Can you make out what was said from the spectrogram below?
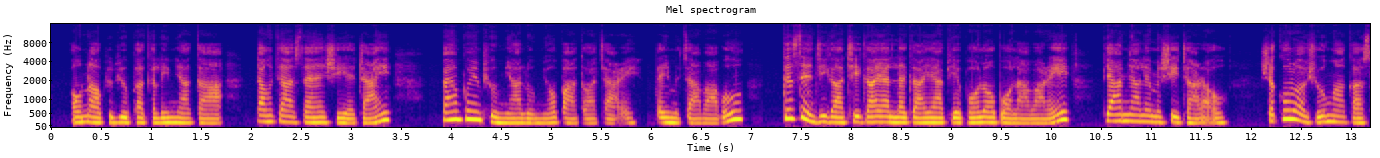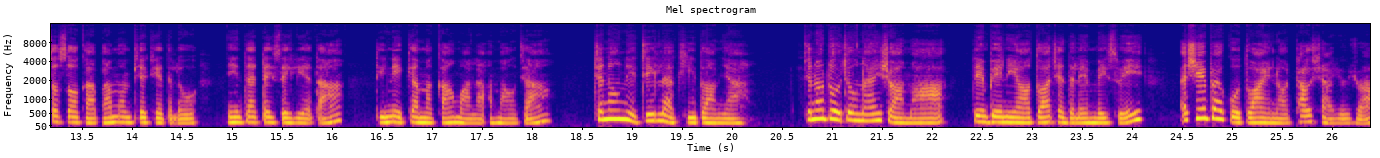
။အုံနောက်ဖြူဖြူဖက်ကလေးများကတောင်ကြဆန်းရှိတဲ့အတိုင်းပန်းပွင့်ဖြူများလိုမျောပါသွားကြတယ်။တိတ်မကြပါဘူး။တစ်စင်ကြီးကခြေကားရလက်ကားရဖြစ်ဘောလုံးပေါ်လာပါတယ်။ပြားများလည်းမရှိကြတော့ဘူး။ယခုတော့ရိုးမကဆော့ဆော့ကဘာမှမဖြစ်ခဲ့တယ်လို့ငင်းသက်တိတ်ဆိတ်လျက်သာဒီနေ့ကံမကောင်းပါလားအမောင်ကြောင့်ကျွန်ုပ်နဲ့ကြေးလက်ခီးသွားများကျွန်ုပ်တို့ကြုံတိုင်းရွာမှာ တင်ပင်နေအောင်သွားချင်တယ်လဲမိတ်ဆွေအရှိဘက်ကိုသွားရင်တော့ထောက်ရှာယူရွာ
